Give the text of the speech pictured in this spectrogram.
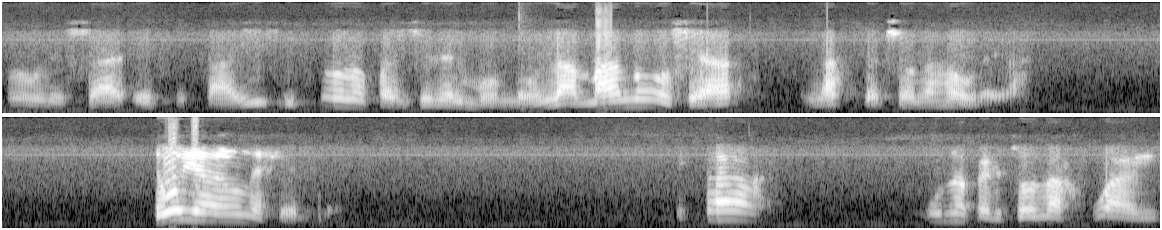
progresar este país y todos los países del mundo. La mano, o sea, las personas obreras. Te voy a dar un ejemplo. Está una persona, Juan,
